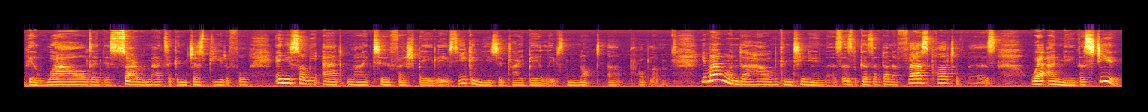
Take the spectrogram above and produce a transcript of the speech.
They're wild and they're so aromatic and just beautiful. And you saw me add my two fresh bay leaves. You can use your dry bay leaves, not a problem. You might wonder how I'm continuing this. Is because I've done a first part of this where I made the stew.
